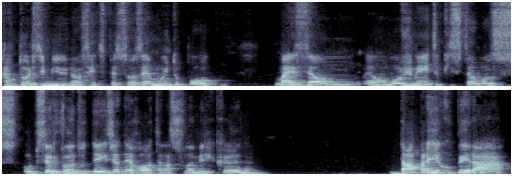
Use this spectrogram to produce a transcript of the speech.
14.900 pessoas é muito pouco mas é um, é um movimento que estamos observando desde a derrota na Sul-Americana. Dá para recuperar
